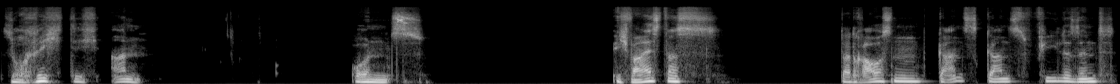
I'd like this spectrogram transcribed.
so richtig an. Und ich weiß, dass da draußen ganz, ganz viele sind,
